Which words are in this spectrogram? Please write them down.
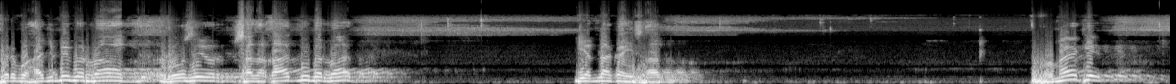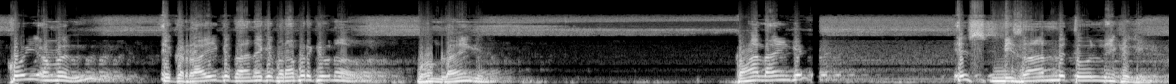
پھر وہ حج بھی برباد، روزے اور صدقات بھی برباد۔ یہ اللہ کا حساب فرمایا کہ کوئی عمل ایک رائی کے دانے کے برابر کیوں نہ ہو، وہ ہم لائیں گے۔ کہاں لائیں گے؟ اس میزان میں تولنے کے لیے۔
